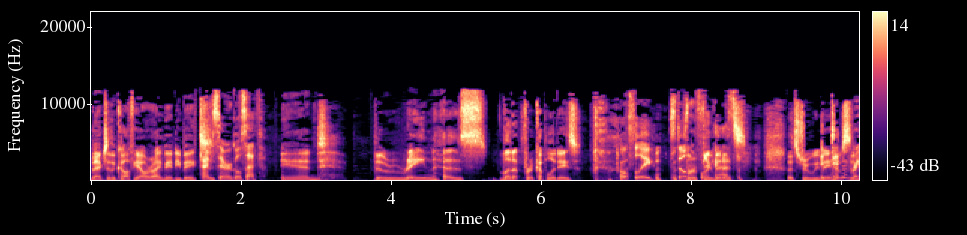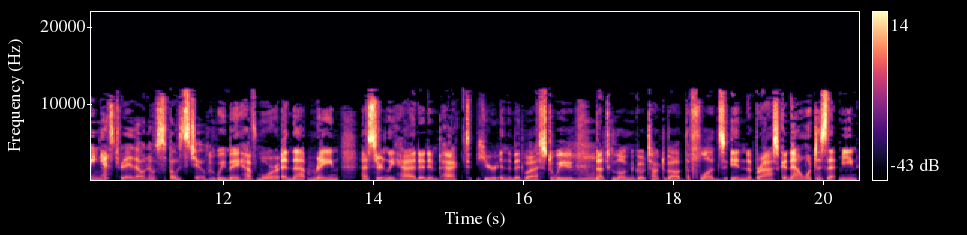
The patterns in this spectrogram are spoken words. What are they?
back to the coffee hour. I'm Andy Bates. I'm Sarah Gulseth. And the rain has let up for a couple of days. Hopefully, still for in the a few forecast. minutes. That's true. We may It didn't some, rain yesterday though, and it was supposed to. we may have more. And that rain has certainly had an impact here in the Midwest. We Mm-hmm. not too long ago talked about the floods in Nebraska. Now, what does that mean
